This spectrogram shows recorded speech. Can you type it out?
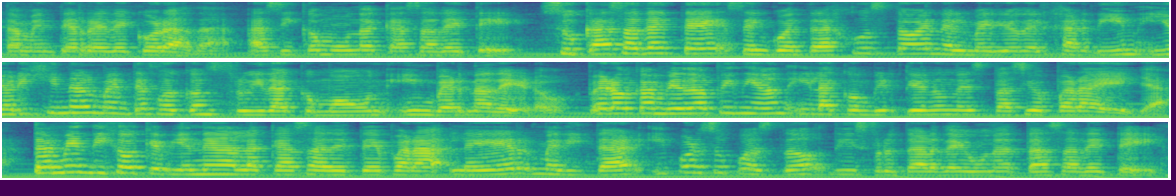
redecorada, así como una casa de té. Su casa de té se encuentra justo en el medio del jardín y originalmente fue construida como un invernadero, pero cambió de opinión y la convirtió en un espacio para ella. También dijo que viene a la casa de té para leer, meditar y por supuesto disfrutar de una taza de té.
